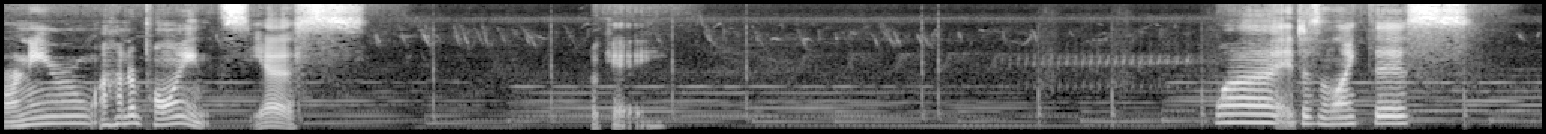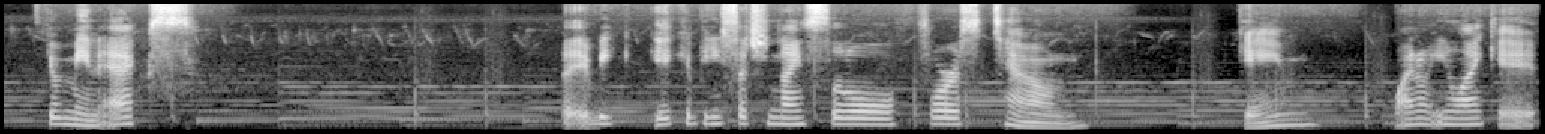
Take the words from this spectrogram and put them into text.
Tornado, 100 points, yes. Okay. What? It doesn't like this? It's giving me an X? But it'd be, it could be such a nice little forest town. Game? Why don't you like it?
